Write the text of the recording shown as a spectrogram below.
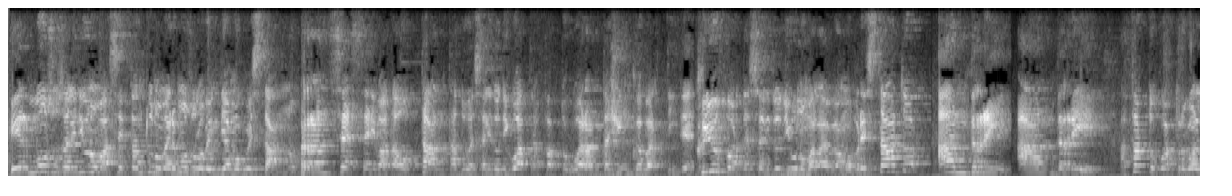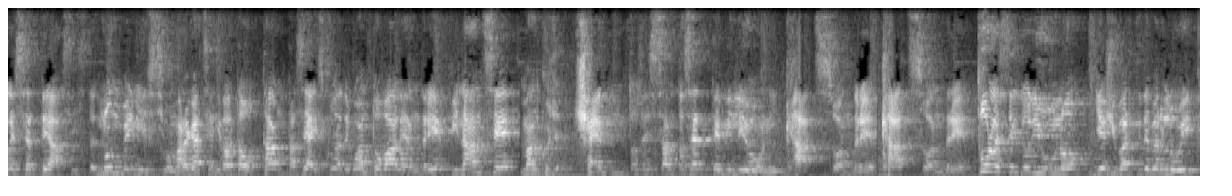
Ermoso sale di 1 va a 71 ma Ermoso lo vendiamo quest'anno. Frances è arrivata a 82 è salito di 4 ha fatto 45 partite. Crewford è salito di 1 ma l'avevamo prestato. André André ha fatto 4 gol e 7 assist non benissimo ma ragazzi è arrivata a 86 scusate quanto vale André? Finanze Manco 167 milioni. Cazzo Andrea Cazzo Andrea Full salito di 1 10 partite per lui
